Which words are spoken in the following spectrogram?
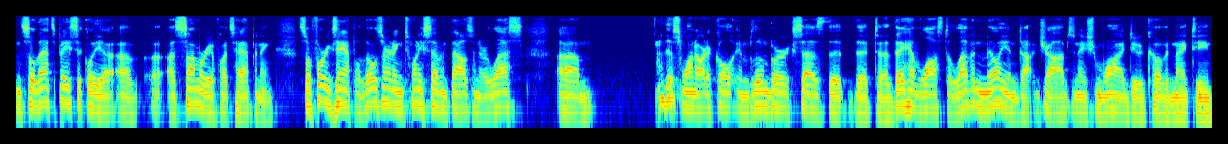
And so that's basically a, a, a summary of what's happening. So, for example, those earning 27,000 or less, um, this one article in Bloomberg says that that uh, they have lost 11 million do- jobs nationwide due to COVID-19,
